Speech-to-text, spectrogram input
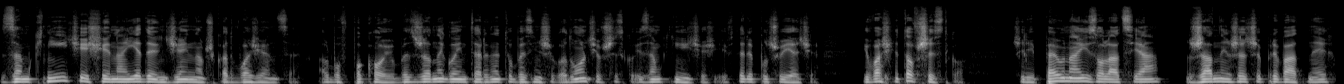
zamknijcie się na jeden dzień na przykład w łazience albo w pokoju, bez żadnego internetu, bez niczego. Odłączcie wszystko i zamknijcie się i wtedy poczujecie. I właśnie to wszystko – czyli pełna izolacja, żadnych rzeczy prywatnych,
